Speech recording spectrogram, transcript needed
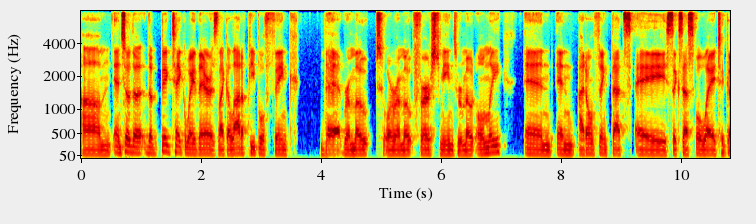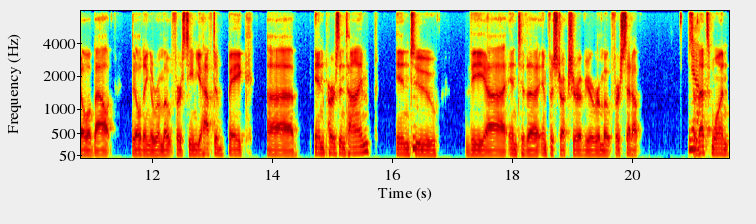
Um, and so the the big takeaway there is like a lot of people think that remote or remote first means remote only, and and I don't think that's a successful way to go about building a remote first team. You have to bake uh, in-person time into mm-hmm. The uh, into the infrastructure of your remote first setup. So yeah. that's one.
